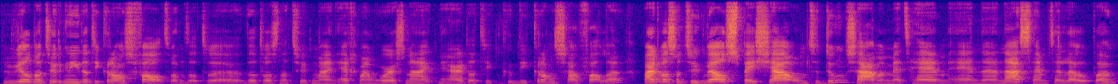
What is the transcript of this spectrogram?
wil natuurlijk niet dat die krans valt. Want dat, uh, dat was natuurlijk mijn, echt mijn worst nightmare. Dat die, die krans zou vallen. Maar het was natuurlijk wel speciaal om te doen samen met hem. En uh, naast hem te lopen.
